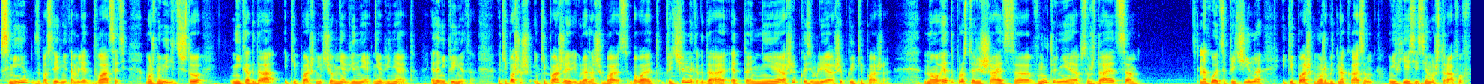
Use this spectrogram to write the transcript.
СМИ за последние там лет 20, можно увидеть, что никогда экипаж ни в чем не, обвиня... не обвиняет. Это не принято. Экипаж, экипажи регулярно ошибаются. Бывают причины, когда это не ошибка Земли, а ошибка экипажа. Но это просто решается внутренне, обсуждается, находится причина, экипаж может быть наказан, у них есть система штрафов,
